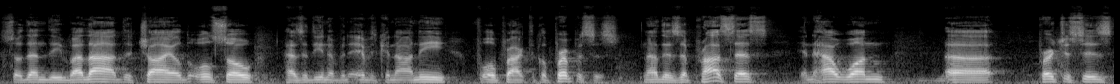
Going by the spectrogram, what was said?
so then the Valad, the child, also has a deen of an Eved Kanaani for all practical purposes. Now, there's a process in how one uh, purchases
